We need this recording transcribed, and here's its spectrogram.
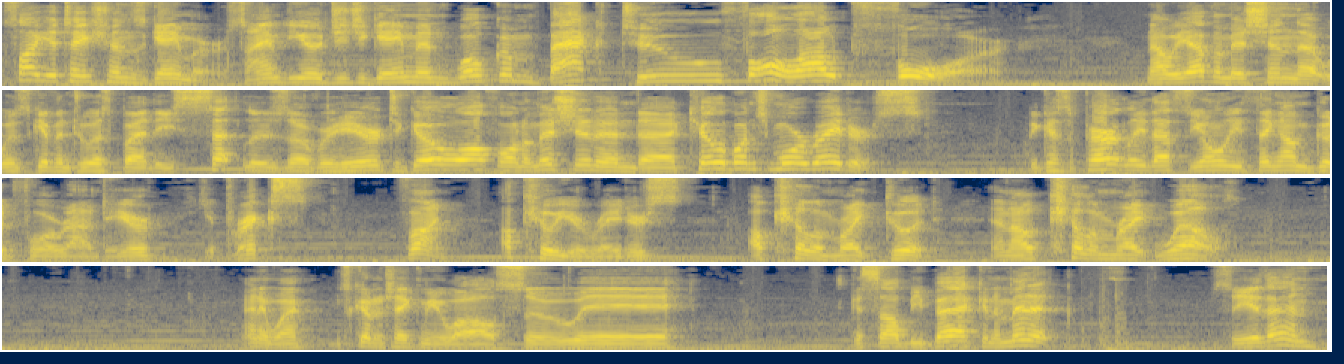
Salutations gamers, I am the Ogichi Game and welcome back to Fallout 4. Now we have a mission that was given to us by these settlers over here to go off on a mission and uh, kill a bunch more raiders. Because apparently that's the only thing I'm good for around here, you pricks. Fine, I'll kill your raiders. I'll kill them right good, and I'll kill them right well. Anyway, it's gonna take me a while, so uh, guess I'll be back in a minute. See you then.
